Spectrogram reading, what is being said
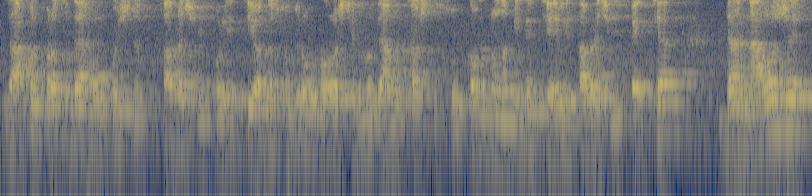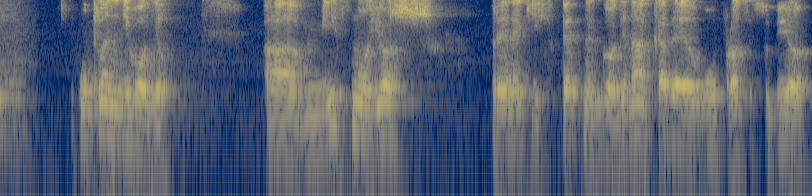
zakon prosto daje mogućnost saobraćajnoj policiji, odnosno drugom ovlašćenom organu kao što su komunalna milicija ili saobraćajna inspekcija, da nalože uklanjanje vozila. A, mi smo još pre nekih 15 godina, kada je u procesu bio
